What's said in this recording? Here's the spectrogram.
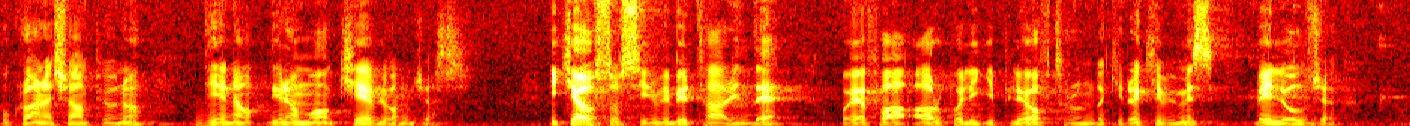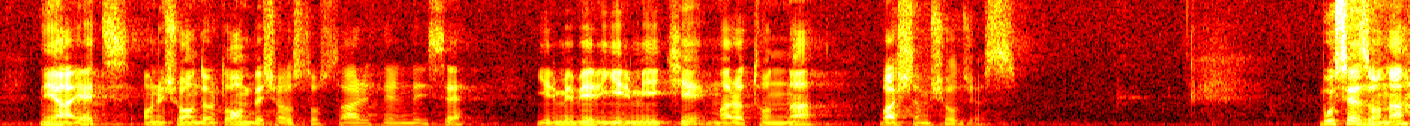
Ukrayna şampiyonu Dinamo Kiev ile oynayacağız. 2 Ağustos 21 tarihinde UEFA Avrupa Ligi playoff turundaki rakibimiz belli olacak. Nihayet 13, 14, 15 Ağustos tarihlerinde ise 21-22 maratonuna başlamış olacağız. Bu sezona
